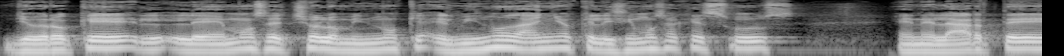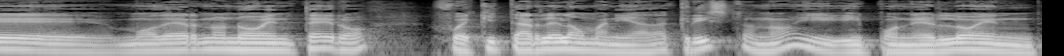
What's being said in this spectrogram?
Yo creo que le hemos hecho lo mismo que el mismo daño que le hicimos a Jesús en el arte moderno noventero fue quitarle la humanidad a Cristo, ¿no? Y, ponerlo en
